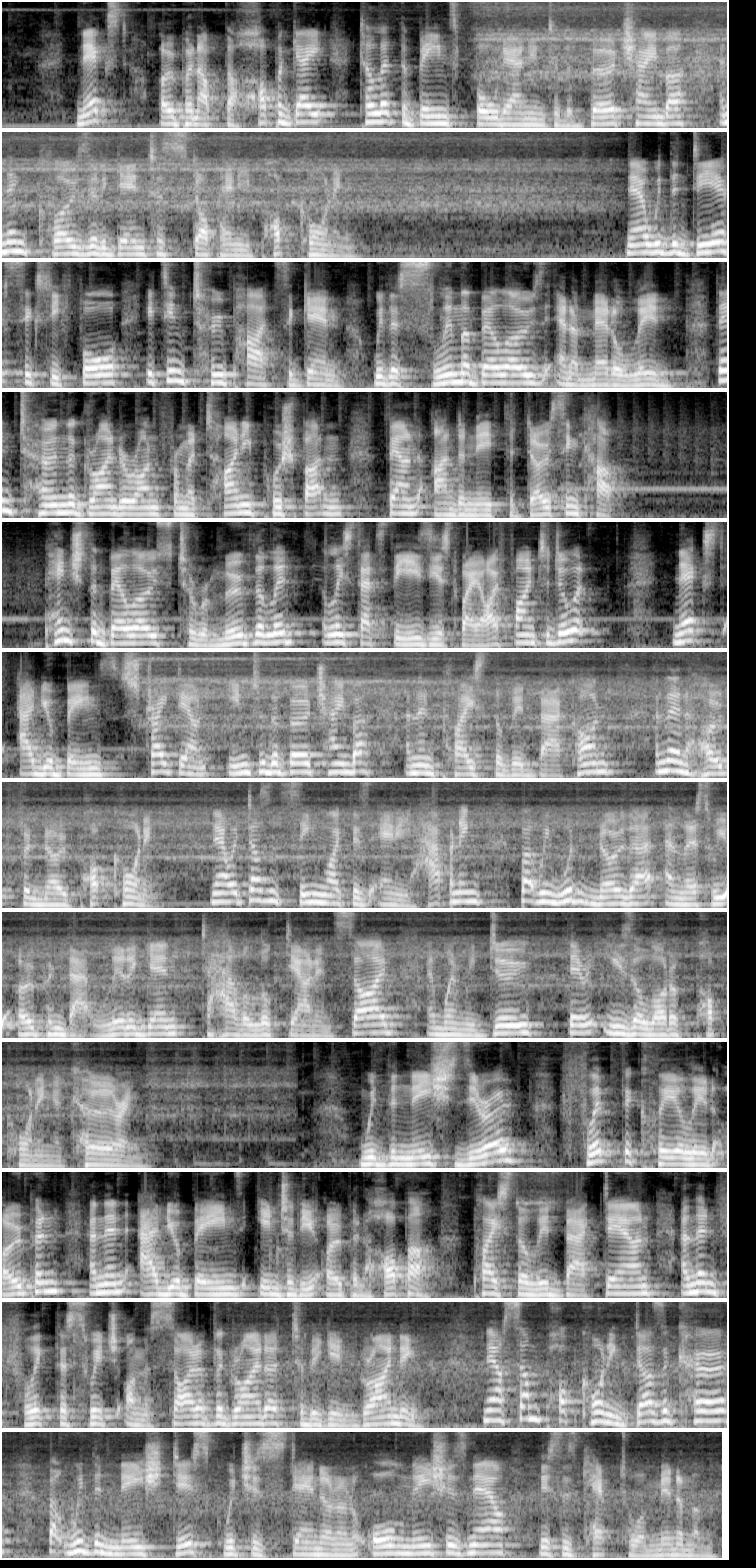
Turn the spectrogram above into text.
Next, open up the hopper gate to let the beans fall down into the burr chamber and then close it again to stop any popcorning. Now with the DF64, it's in two parts again, with a slimmer bellows and a metal lid. Then turn the grinder on from a tiny push button found underneath the dosing cup. Pinch the bellows to remove the lid, at least that's the easiest way I find to do it. Next, add your beans straight down into the burr chamber and then place the lid back on and then hope for no popcorning. Now it doesn't seem like there's any happening, but we wouldn't know that unless we opened that lid again to have a look down inside, and when we do, there is a lot of popcorning occurring. With the Niche Zero, flip the clear lid open and then add your beans into the open hopper. Place the lid back down and then flick the switch on the side of the grinder to begin grinding. Now some popcorning does occur, but with the niche disc, which is standard on all niches now, this is kept to a minimum.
